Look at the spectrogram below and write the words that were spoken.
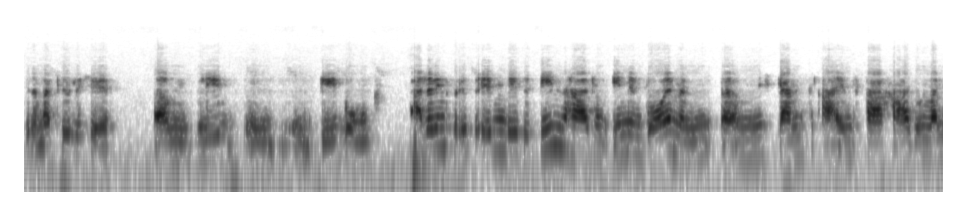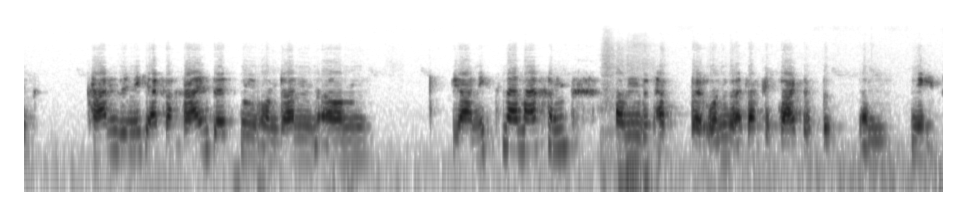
ihre natürliche ähm, Lebensumgebung. Allerdings ist eben diese Bienenhaltung in den Bäumen ähm, nicht ganz einfach. Also man kann sie nicht einfach reinsetzen und dann ähm, ja nichts mehr machen. Ähm, das hat bei uns einfach gezeigt, dass das ähm, nicht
